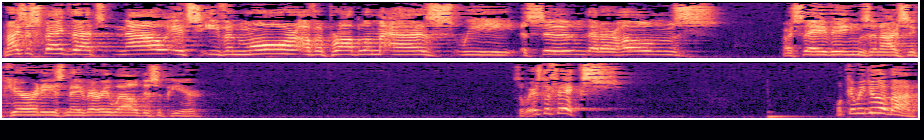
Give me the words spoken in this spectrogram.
And I suspect that now it's even more of a problem as we assume that our homes, our savings, and our securities may very well disappear. So where's the fix? What can we do about it?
